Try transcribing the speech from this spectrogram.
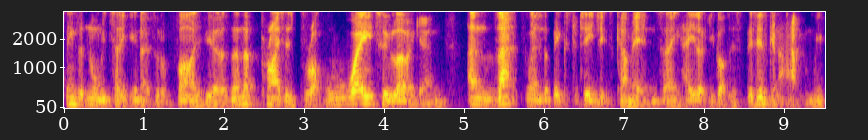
Things that normally take you know sort of five years, and then the prices drop way too low again, and that's when the big strategics come in, saying, "Hey, look, you got this. This is going to happen. We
